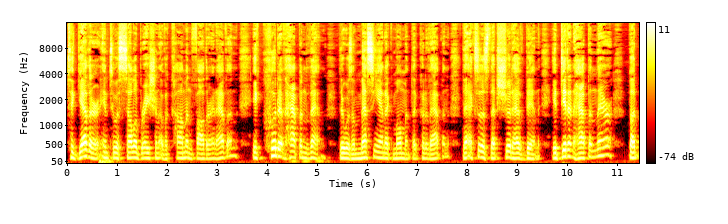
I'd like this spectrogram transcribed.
together into a celebration of a common Father in heaven. It could have happened then. There was a messianic moment that could have happened, the Exodus that should have been. It didn't happen there, but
